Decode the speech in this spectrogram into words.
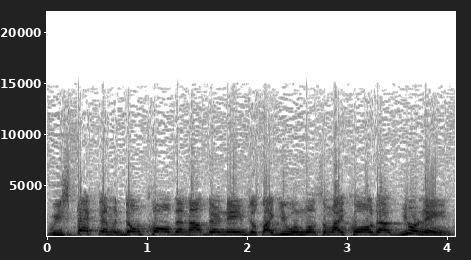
Respect them and don't call them out their name just like you would want somebody called out your name.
